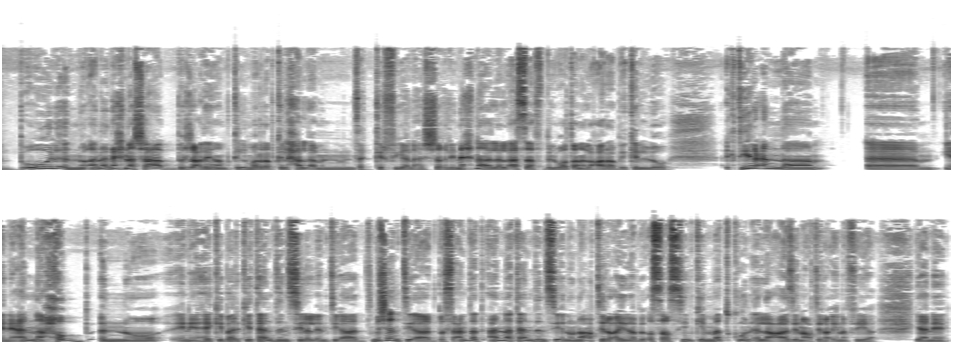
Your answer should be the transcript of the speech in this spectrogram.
بقول إنه أنا نحن شعب برجع دائما بكل مرة بكل حلقة بنذكر فيها لهالشغلة. نحن للأسف بالوطن العربي كله كتير عنا يعني عندنا حب إنه يعني هيك بركي تندنسي للانتقاد. مش انتقاد بس عندنا عندنا تندنسي إنه نعطي رأينا بقصص يمكن ما تكون إلا عايزة نعطي رأينا فيها. يعني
